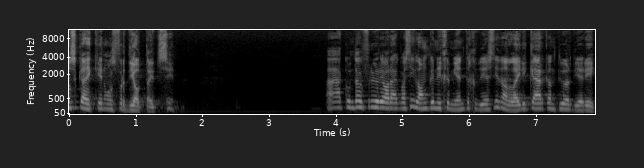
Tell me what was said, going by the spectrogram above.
ons kyk en ons verdeeldheid sien? Ek onthou vroeër jare, ek was nie lank in die gemeente gewees nie, dan lei die kerkkantoor deur die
